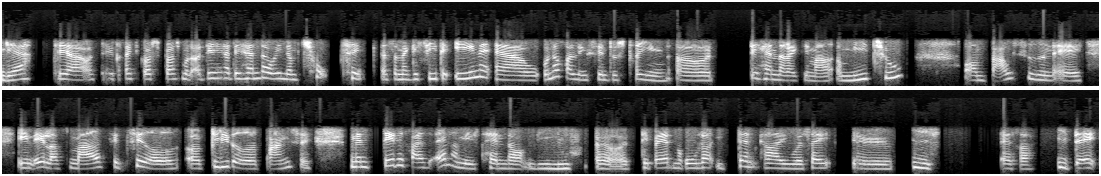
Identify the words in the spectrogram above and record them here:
Ja, det er også et rigtig godt spørgsmål. Og det her, det handler jo egentlig om to ting. Altså man kan sige, at det ene er jo underholdningsindustrien, og det handler rigtig meget om MeToo, om bagsiden af en ellers meget fætteret og glitteret branche. Men det, det faktisk allermest handler om lige nu, og øh, debatten ruller i den grad i USA øh, i, altså, i dag,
